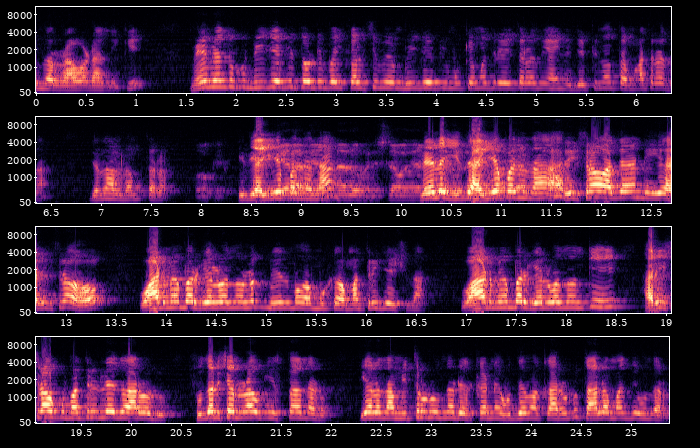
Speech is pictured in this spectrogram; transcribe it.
ఉన్నారు రావడానికి. మేమెందుకు బీజేపీ తోటి పోయి కలిసి మేము బీజేపీ ముఖ్యమంత్రి అవుతారని ఆయన చెప్పినంత మాత్రాన జనాలు నమ్ముతారా? ఇది అయ్యే పనేనా? లేదా ఇది అయ్యే పనేనా? హరీష్ రావు అదే అండి. హరీష్ రావు వార్డు మెంబర్ గెలవని వాళ్ళకి నేను మంత్రి చేసిన. వార్డు మెంబర్ గెలవడానికి హరీష్ రావుకు మంత్రి లేదు ఆ రోజు. సుదర్శన్ రావుకి ఇస్తా అన్నాడు. ఇలా నా మిత్రుడు ఉన్నాడు ఎక్కడనే ఉద్యమకారుడు చాలామంది ఉన్నారు.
